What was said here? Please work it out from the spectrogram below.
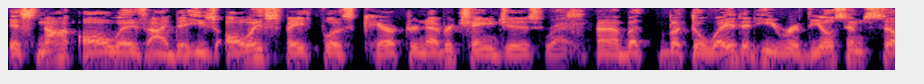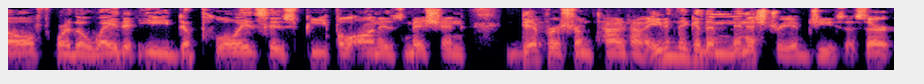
it's not always idea. He's always faithful. His character never changes. Right. Uh, but but the way that he reveals himself or the way that he deploys his people on his mission differs from time to time. I even think of the ministry of Jesus. There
